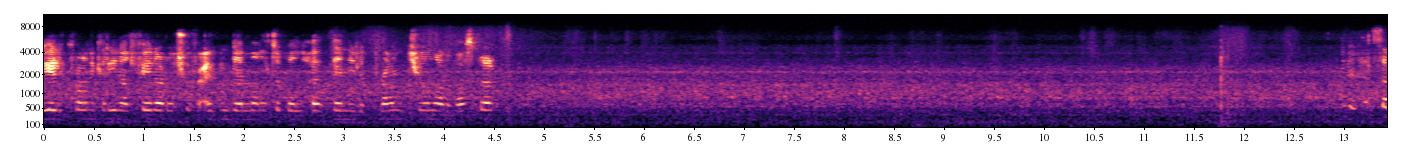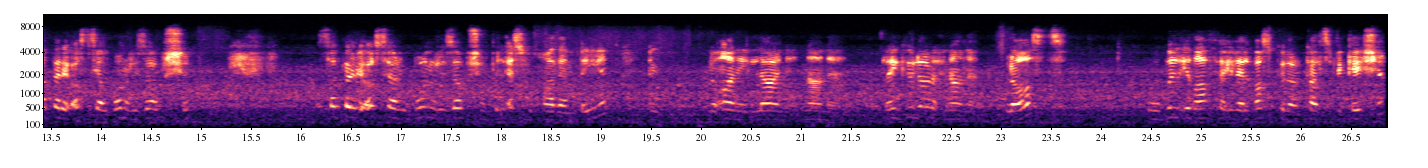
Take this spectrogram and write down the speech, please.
ويا ال chronic renal failure واشوف عنده multiple هذين ال brown tumor vascular subperiosteal bone resorption subperiosteal bone resorption بالاسم هذا مبين. إنه اني ال line هنا regular هنا lost وبالإضافة إلى ال vascular calcification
